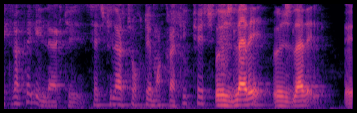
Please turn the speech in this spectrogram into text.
etiraf edirlər ki, seçkilər çox demokratik keçdi. Özləri özləri e,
